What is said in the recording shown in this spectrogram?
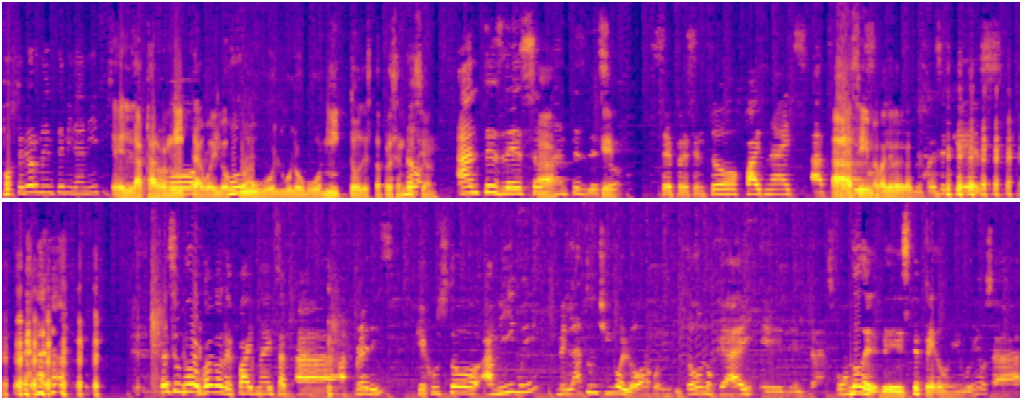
posteriormente, Mirani. pues, Eh, la carnita, güey, lo jugo, lo, lo bonito de esta presentación. Antes de eso, Ah, antes de ¿qué? eso, se presentó Five Nights at Ah, Freddy's, sí, me vale eh, verga. Me parece que es. es un nuevo juego de Five Nights at, a- at Freddy's. Que justo a mí, güey, me late un chingo el lore, güey. Y todo lo que hay en el trasfondo de, de este pedo, eh, güey. O sea,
